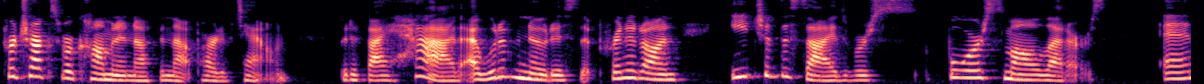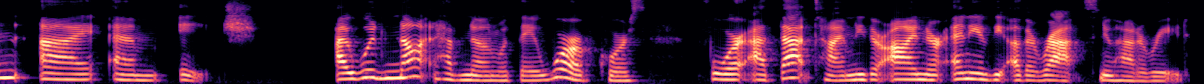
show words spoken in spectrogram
for trucks were common enough in that part of town. But if I had, I would have noticed that printed on each of the sides were four small letters N I M H. I would not have known what they were, of course, for at that time neither I nor any of the other rats knew how to read.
